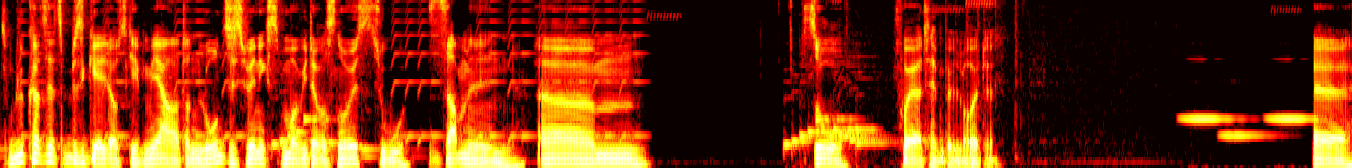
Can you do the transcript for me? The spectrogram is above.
Zum Glück kannst du jetzt ein bisschen Geld ausgeben. Ja, dann lohnt es sich wenigstens mal wieder was Neues zu sammeln. Ähm, so, Feuertempel, Leute. Äh,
